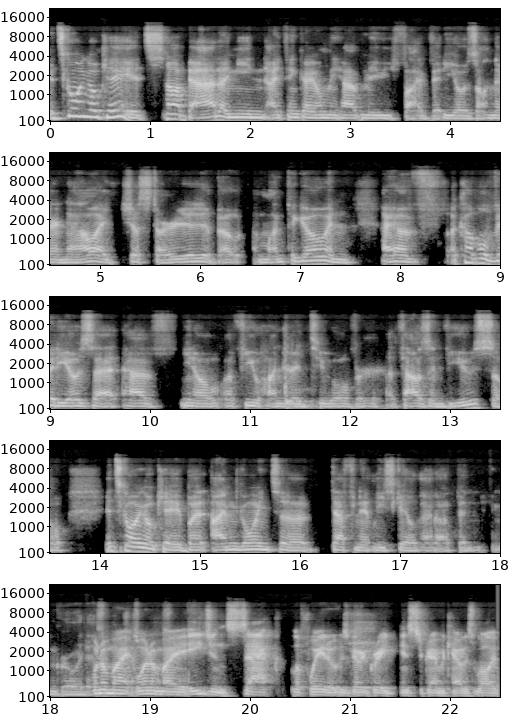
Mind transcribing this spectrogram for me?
It's going okay. It's not bad. I mean, I think I only have maybe five videos on there now. I just started it about a month ago, and I have a couple videos that have, you know, a few hundred to over a thousand views. So it's going okay, but I'm going to definitely scale that up and, and grow it. One of my one of my agents, Zach Lafuedo, who's got a great Instagram account as well. I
